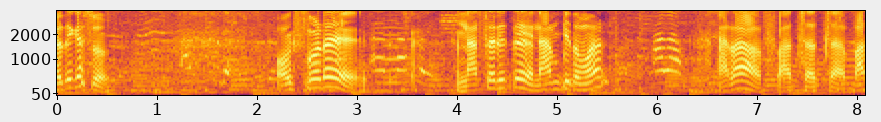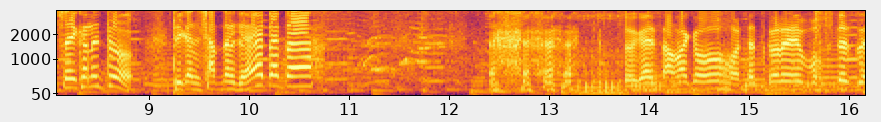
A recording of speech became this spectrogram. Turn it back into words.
এদিকে এসো। অক্সফোর্ডে? নার্সারিতে? নাম কি তোমার? আরাফ। আচ্ছা আচ্ছা। বাসা এখানেই তো? ঠিক আছে সাবধানে যাও। হ্যাঁ টাটা। তো গাইস আমাকে ও হঠাৎ করে বসতেছে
